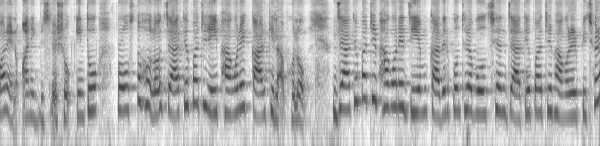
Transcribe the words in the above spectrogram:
করেন অনেক বিশ্লেষক। কিন্তু প্রশ্ন হলো, জাতীয় পার্টির এই ভাঙনে কার কি লাভ হলো? জাতীয় পার্টির ভাঙনে জি এম কাদেরপন্থীরা বলছেন, জাতীয় পার্টির ভাঙনের পিছনে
